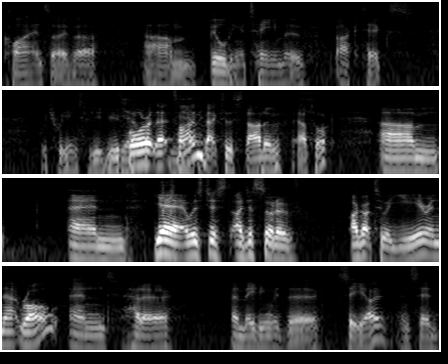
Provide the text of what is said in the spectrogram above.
clients over, um, building a team of architects, which we interviewed you Yeah. for at that time, back to the start of our talk. Um, and yeah, it was just I just sort of I got to a year in that role and had a a meeting with the CEO and said,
